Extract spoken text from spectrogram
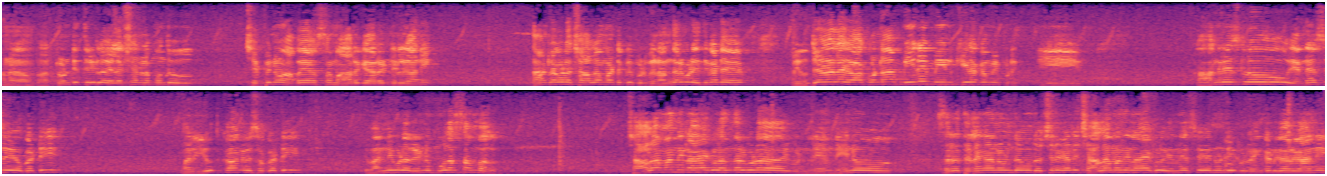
మన ట్వంటీ త్రీలో ఎలక్షన్ల ముందు చెప్పిన అభయాసం ఆరు గ్యారంటీలు కానీ దాంట్లో కూడా చాలా మటుకు ఇప్పుడు మీరు అందరూ కూడా ఎందుకంటే మీ ఉద్యోగాలే కాకుండా మీరే మెయిన్ కీలకం ఇప్పుడు. ఈ కాంగ్రెస్లో ఎన్ఎస్ఐ ఒకటి మరి యూత్ కాంగ్రెస్ ఒకటి ఇవన్నీ కూడా రెండు మూల స్తంభాలు. చాలామంది నాయకులందరూ కూడా ఇప్పుడు నేను నేను సరే తెలంగాణ నుండి ముందు వచ్చిన కానీ చాలామంది నాయకులు ఎన్ఎస్ఏ నుండి ఇప్పుడు వెంకట్ గారు కానీ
